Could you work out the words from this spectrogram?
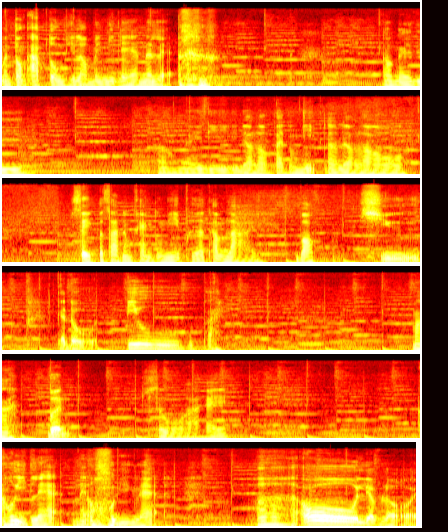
มันต้องอัพตรงที่เราไม่มีแลนด์นั่นแหละ เอาไงดี เอาไงดี เดี๋ยวเราไปตรงนี้แล้วเดี๋ยวเราเสกประสาทน้ำแข็งตรงนี้เพื่อทำลายบล็อกชือกระโดด ปิ้วไป มา เบิ้ลสวย เอาอีกแล้ว ไม่ออกอีกแล้วโอ้เรียบร้อย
